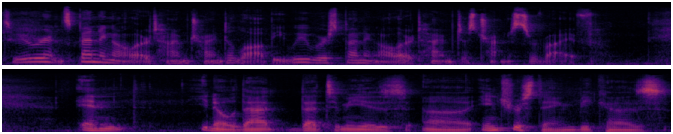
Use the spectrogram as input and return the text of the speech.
So we weren't spending all our time trying to lobby. We were spending all our time just trying to survive. And you know that that to me is uh, interesting because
